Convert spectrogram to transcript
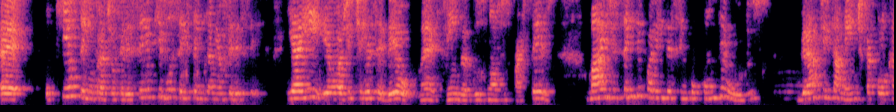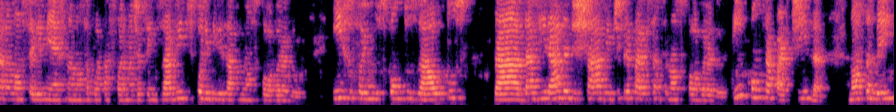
É, o que eu tenho para te oferecer e o que vocês têm para me oferecer. E aí eu, a gente recebeu, né, vinda dos nossos parceiros, mais de 145 conteúdos gratuitamente para colocar no nosso LMS, na nossa plataforma de aprendizado e disponibilizar para o nosso colaborador. Isso foi um dos pontos altos da, da virada de chave de preparação para o nosso colaborador. Em contrapartida, nós também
